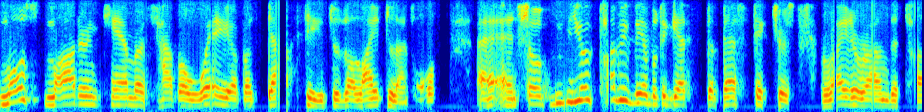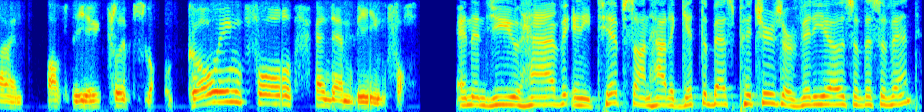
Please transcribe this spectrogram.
most modern cameras have a way of adapting to the light level. Uh, and so you'll probably be able to get the best pictures right around the time of the eclipse going full and then being full. And then do you have any tips on how to get the best pictures or videos of this event?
